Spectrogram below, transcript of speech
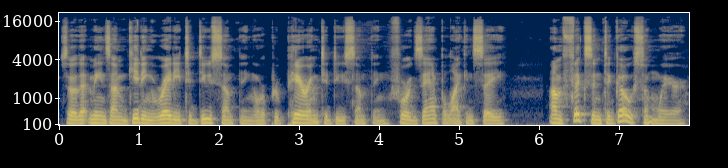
So that means I'm getting ready to do something or preparing to do something. For example, I can say, I'm fixin' to go somewhere.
